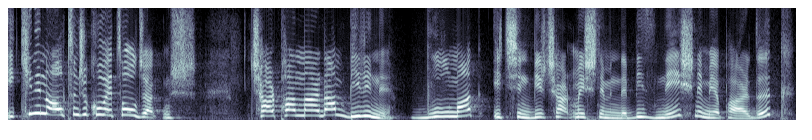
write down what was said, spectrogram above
2'nin 6. kuvveti olacakmış. Çarpanlardan birini bulmak için bir çarpma işleminde biz ne işlemi yapardık?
